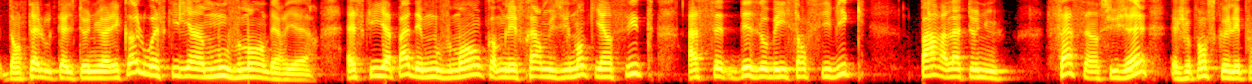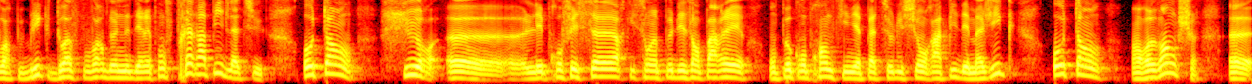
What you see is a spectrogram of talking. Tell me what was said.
dans telle ou telle tenue à l'école, ou est-ce qu'il y a un mouvement derrière? Est-ce qu'il n'y a pas des mouvements comme les frères musulmans qui incitent à cette désobéissance civique par la tenue? Ça, c'est un sujet, et je pense que les pouvoirs publics doivent pouvoir donner des réponses très rapides là-dessus. Autant sur euh, les professeurs qui sont un peu désemparés, on peut comprendre qu'il n'y a pas de solution rapide et magique. Autant, en revanche, euh,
